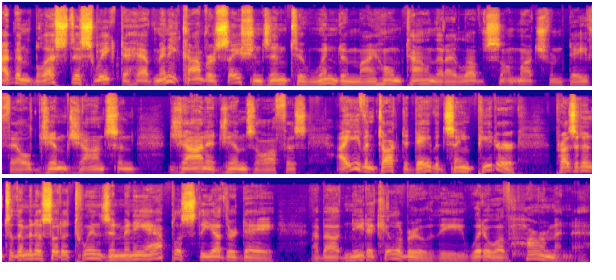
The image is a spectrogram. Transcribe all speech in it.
I've been blessed this week to have many conversations into Windom, my hometown that I love so much, from Dave Feld, Jim Johnson, John at Jim's office. I even talked to David St. Peter, president of the Minnesota Twins in Minneapolis, the other day about Nita Killebrew, the widow of Harmon.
